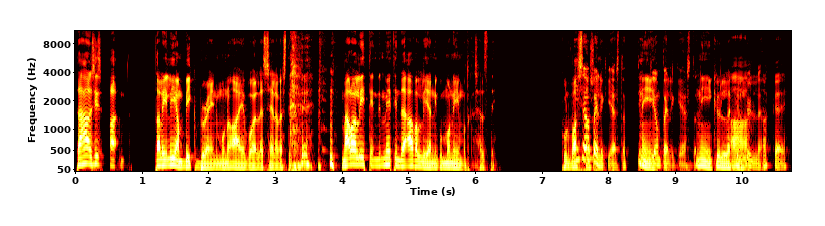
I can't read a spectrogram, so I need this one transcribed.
Tämähän oli siis, a, tää oli liian big brain mun aivoille selvästi. Mä aloin liittin, mietin tää aivan liian niin kuin monimutkaisesti. Kun Niin se on vastaus... Belgiasta. Tintti Niin. on Belgiasta. Niin, kyllä, kyllä. Aa, kyllä. Okei. Okay.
